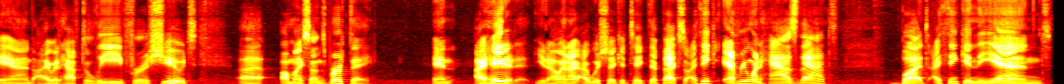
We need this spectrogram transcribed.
and I would have to leave for a shoot uh, on my son's birthday. And I hated it, you know, and I, I wish I could take that back. So I think everyone has that. But I think in the end,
